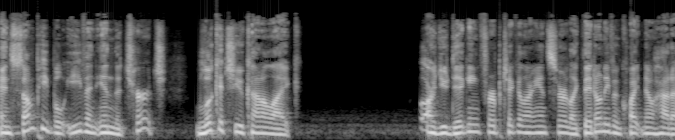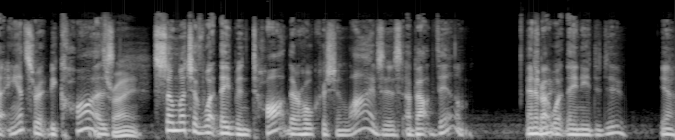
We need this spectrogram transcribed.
And some people, even in the church, look at you kind of like, are you digging for a particular answer? Like they don't even quite know how to answer it because right. so much of what they've been taught their whole Christian lives is about them and That's about right. what they need to do. Yeah.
